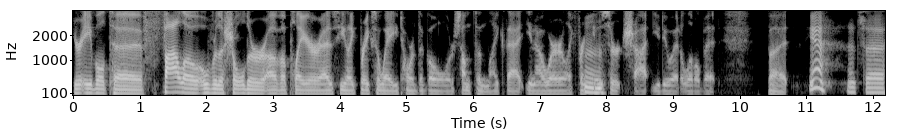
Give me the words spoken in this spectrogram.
you're able to follow over the shoulder of a player as he like breaks away toward the goal or something like that, you know, where like for an Hmm. insert shot, you do it a little bit. But yeah, that's uh.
